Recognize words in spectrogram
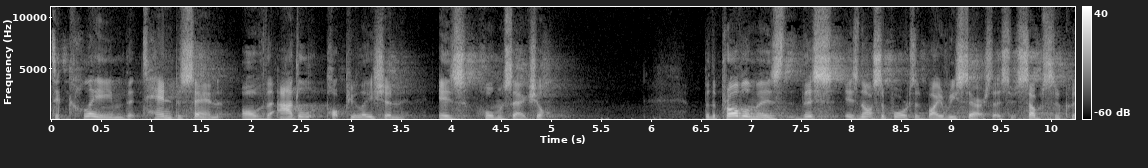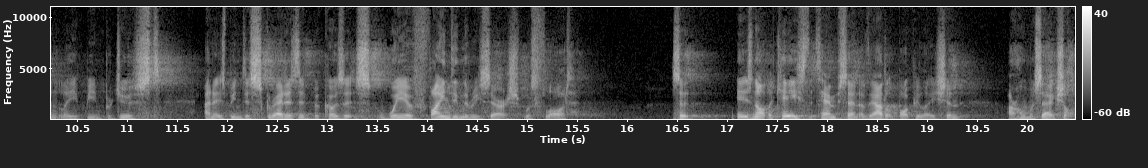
to claim that 10% of the adult population is homosexual. But the problem is, this is not supported by research that has subsequently been produced, and it's been discredited because its way of finding the research was flawed. So it is not the case that 10% of the adult population are homosexual.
